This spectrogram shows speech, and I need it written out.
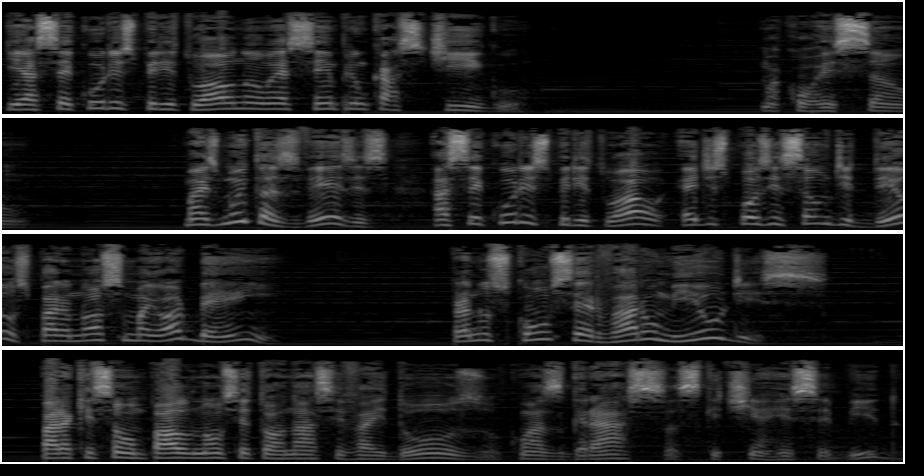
que a secura espiritual não é sempre um castigo, uma correção. Mas muitas vezes a secura espiritual é disposição de Deus para nosso maior bem, para nos conservar humildes, para que São Paulo não se tornasse vaidoso com as graças que tinha recebido.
